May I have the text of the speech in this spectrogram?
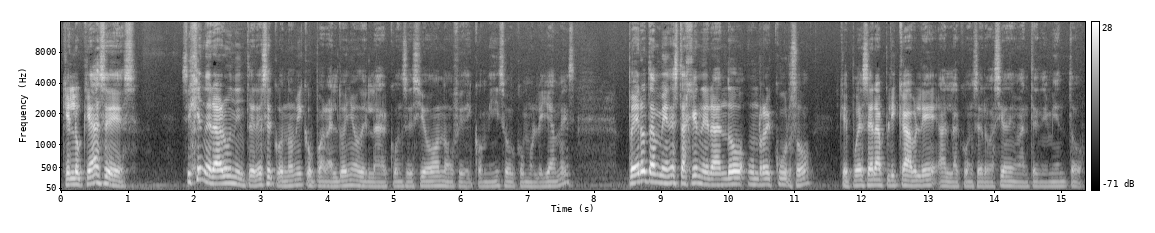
que lo que hace es sí generar un interés económico para el dueño de la concesión o fideicomiso o como le llames, pero también está generando un recurso que puede ser aplicable a la conservación y mantenimiento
